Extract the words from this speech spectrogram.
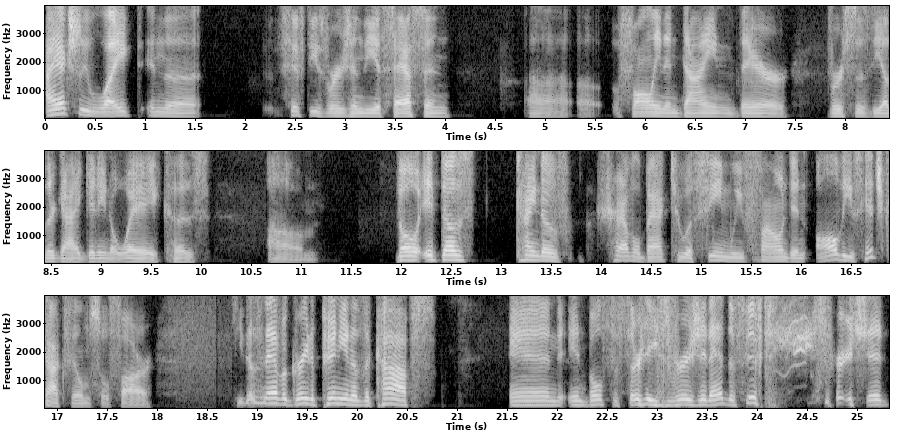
I actually liked in the 50s version the assassin uh, uh falling and dying there versus the other guy getting away because um though it does kind of travel back to a theme we've found in all these hitchcock films so far. He doesn't have a great opinion of the cops and in both the 30s version and the 50s version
